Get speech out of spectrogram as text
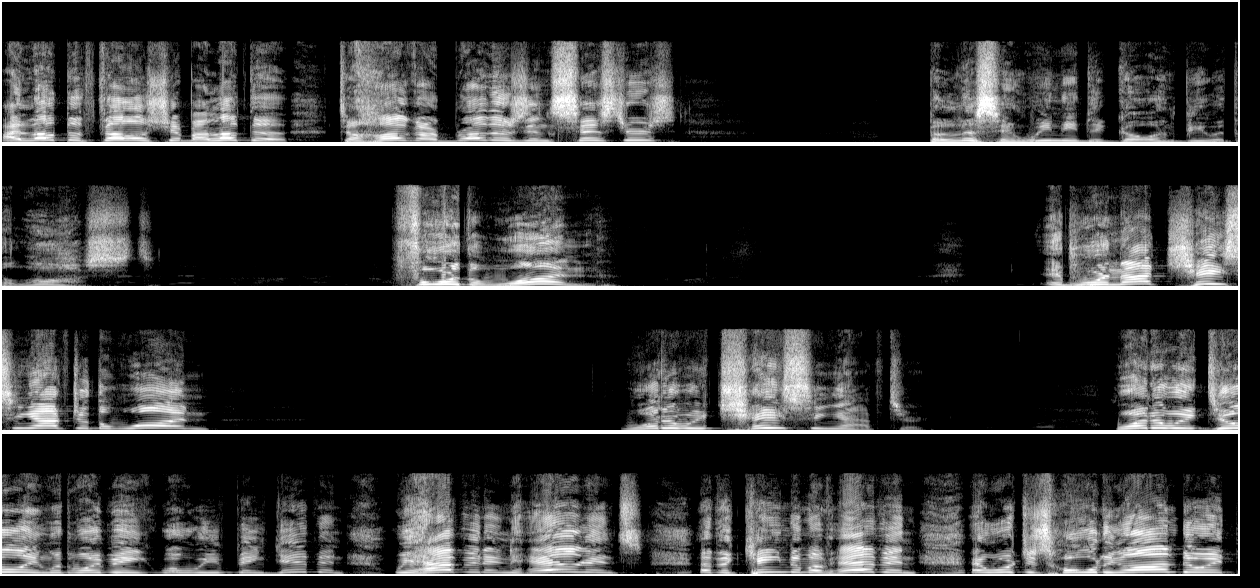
I love the fellowship. I love to, to hug our brothers and sisters. But listen, we need to go and be with the lost. For the one. If we're not chasing after the one, what are we chasing after? What are we doing with what, we, what we've been given? We have an inheritance of the kingdom of heaven, and we're just holding on to it,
